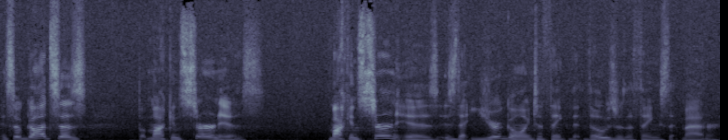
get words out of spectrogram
And so God says, but my concern is, my concern is, is that you're going to think that those are the things that matter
